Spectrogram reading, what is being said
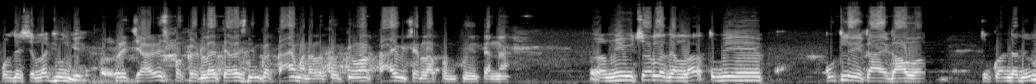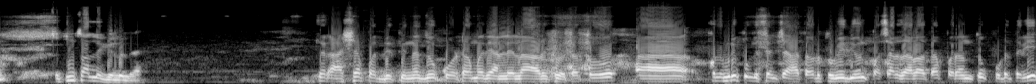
पोलीस स्टेशनला घेऊन गेले. ज्यावेळेस पकडलं त्यावेळेस नेमकं काय म्हणाला तो किंवा काय विचारलं आपण तुम्ही त्यांना? मी विचारलं त्यांना तुम्ही कुठले काय गाव चुकांडा देऊन तिथून चालले गेलेले आहे? तर अशा पद्धतीनं जो कोर्टामध्ये आणलेला आरोपी होता तो अं, फुलंब्री पोलिसांच्या हातावर थोडी देऊन पसार झाला होता. परंतु कुठंतरी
